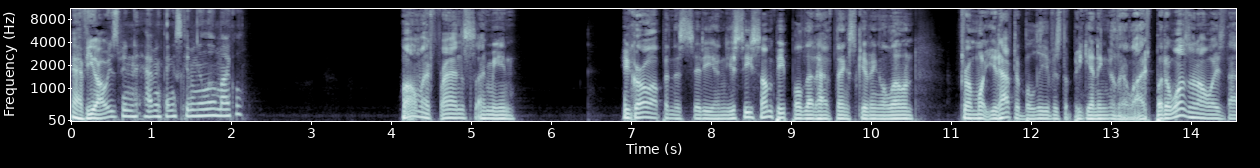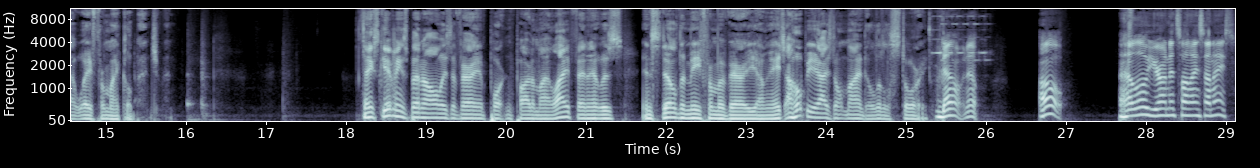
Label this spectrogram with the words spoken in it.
Have you always been having Thanksgiving alone, Michael? Well, my friends, I mean, you grow up in the city and you see some people that have Thanksgiving alone from what you'd have to believe is the beginning of their life, but it wasn't always that way for Michael Benjamin. Thanksgiving's been always a very important part of my life, and it was instilled in me from a very young age. I hope you guys don't mind a little story. No, no. Oh, hello. You're on It's on Ice on Ice.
